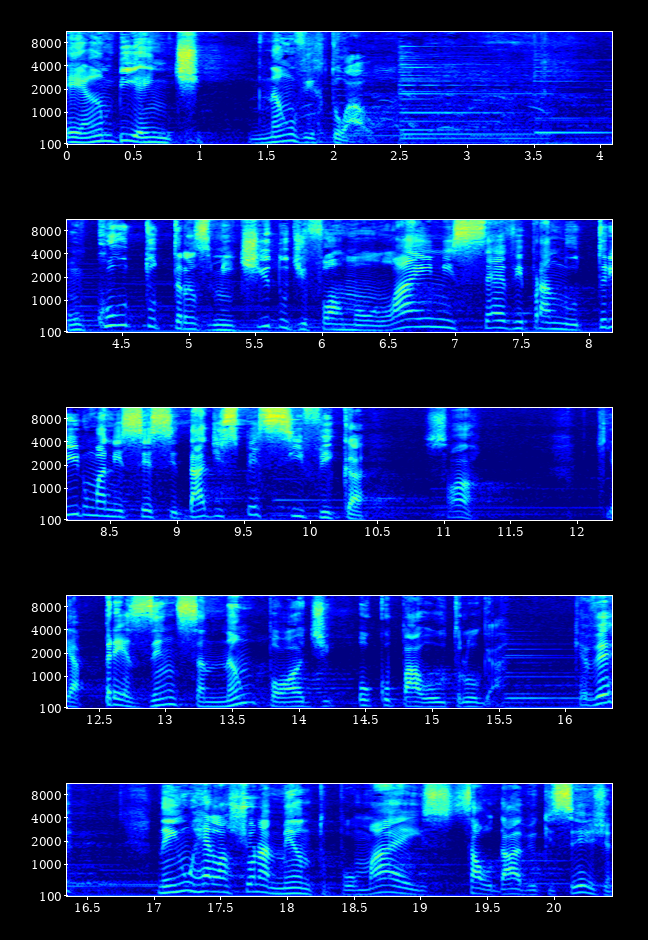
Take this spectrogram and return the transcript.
é ambiente, não virtual. Um culto transmitido de forma online serve para nutrir uma necessidade específica. Só que a presença não pode ocupar outro lugar. Quer ver? Nenhum relacionamento, por mais saudável que seja,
